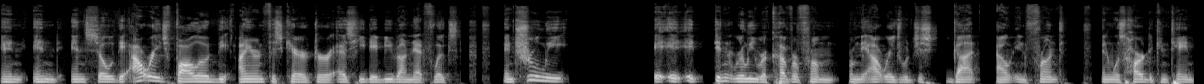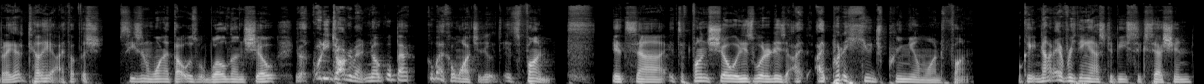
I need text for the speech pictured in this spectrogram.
And and and so the outrage followed the Iron Fist character as he debuted on Netflix and truly it, it, didn't really recover from from the outrage which just got out in front and was hard to contain. But I got to tell you, I thought the sh- season one I thought was a well done show. You're like, what are you talking about? No, go back, go back and watch it. it it's fun. It's uh, it's a fun show. It is what it is. I, I put a huge premium on fun. Okay, not everything has to be Succession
